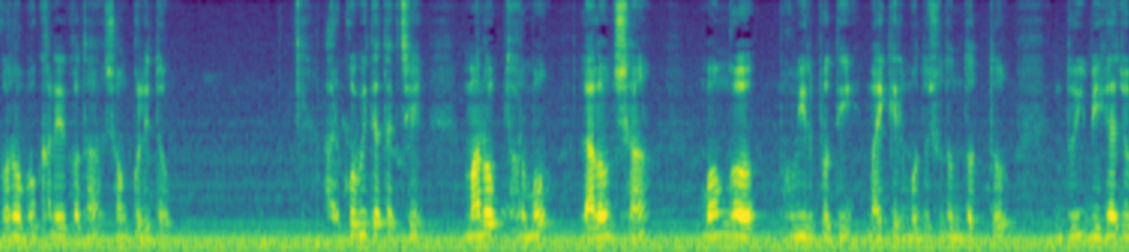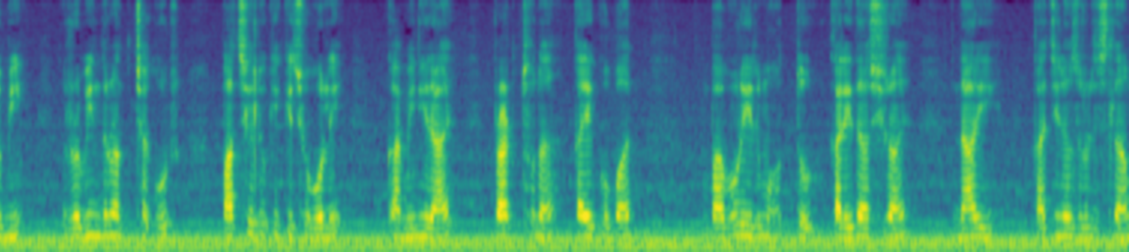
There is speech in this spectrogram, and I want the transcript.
গণঅভ্যুত্থানের কথা সংকলিত। আর কবিতা থাকছে মানব ধর্ম লালন শাহ বঙ্গভূমির প্রতি মাইকেল মধুসূদন দত্ত, দুই বিঘা জমি, রবীন্দ্রনাথ ঠাকুর, পাছে লোকে কিছু বলে, কামিনী রায়, প্রার্থনা কায়কোবাদ বাবরের মহত্ব, কালিদাস রায়, নারী, কাজী নজরুল ইসলাম,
